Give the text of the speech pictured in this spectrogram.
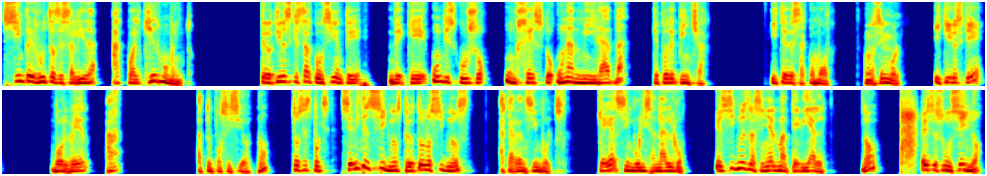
siempre hay rutas de salida a cualquier momento. Pero tienes que estar consciente de que un discurso, un gesto, una mirada te puede pinchar y te desacomoda. Un símbolo. Y tienes que volver a, a tu posición, ¿no? Entonces, porque se emiten signos, pero todos los signos acargan símbolos que simbolizan algo. El signo es la señal material, ¿no? Este es un signo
